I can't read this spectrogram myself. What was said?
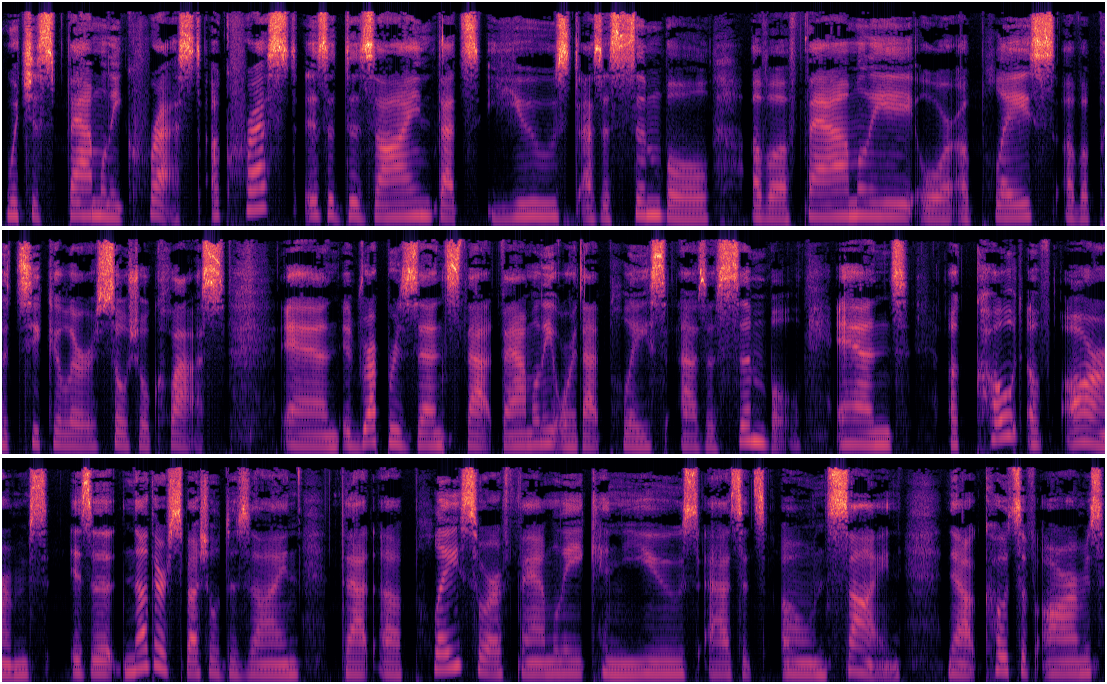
which is family crest. A crest is a design that's used as a symbol of a family or a place of a particular social class. And it represents that family or that place as a symbol. And a coat of arms is another special design that a place or a family can use as its own sign. Now, coats of arms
